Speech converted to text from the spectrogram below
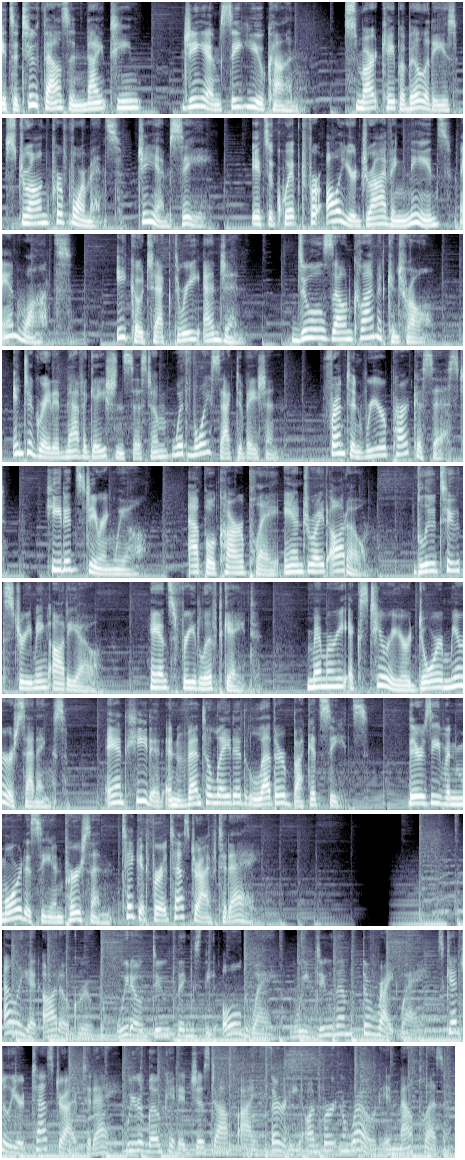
It's a 2019 GMC Yukon. Smart capabilities, strong performance. GMC. It's equipped for all your driving needs and wants. Ecotec 3 engine, dual zone climate control, integrated navigation system with voice activation, front and rear park assist, heated steering wheel, Apple CarPlay Android Auto, Bluetooth streaming audio, hands-free liftgate, memory exterior door mirror settings, and heated and ventilated leather bucket seats. There's even more to see in person. Take it for a test drive today. Elliott Auto Group. We don't do things the old way, we do them the right way. Schedule your test drive today. We're located just off I 30 on Burton Road in Mount Pleasant.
